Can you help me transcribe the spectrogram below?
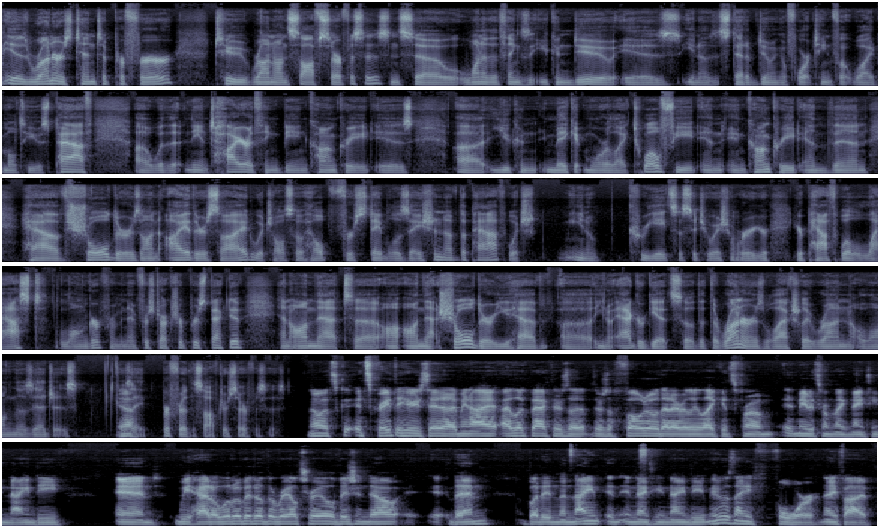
is runners tend to prefer to run on soft surfaces and so one of the things that you can do is you know instead of doing a 14 foot wide multi-use path uh, with the, the entire thing being concrete is uh, you can make it more like 12 feet in, in concrete and then have shoulders on either side which also help for stabilization of the path which you know creates a situation where your your path will last longer from an infrastructure perspective and on that uh, on that shoulder you have uh, you know aggregate so that the runners will actually run along those edges because Yeah. they prefer the softer surfaces No, it's it's great to hear you say that. I mean, I, I look back. There's a there's a photo that I really like. It's from maybe it's from like 1990, and we had a little bit of the rail trail visioned out eh, then. But in the nine in, in 1990, maybe it was 94, 95.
